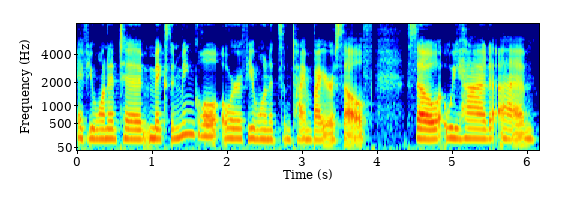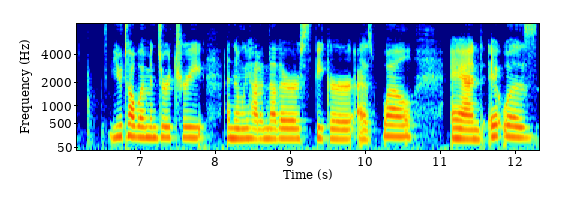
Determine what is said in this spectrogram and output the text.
if you wanted to mix and mingle or if you wanted some time by yourself. So we had um, Utah Women's Retreat and then we had another speaker as well. And it was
